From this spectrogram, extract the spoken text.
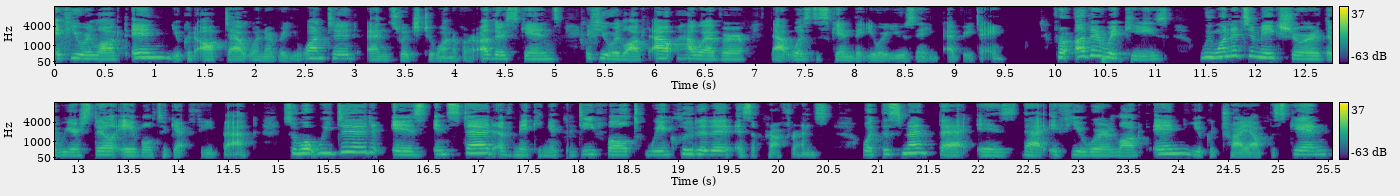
if you were logged in, you could opt out whenever you wanted and switch to one of our other skins. If you were logged out, however, that was the skin that you were using every day. For other wikis, we wanted to make sure that we are still able to get feedback. So what we did is instead of making it the default, we included it as a preference. What this meant that is that if you were logged in, you could try out the skin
